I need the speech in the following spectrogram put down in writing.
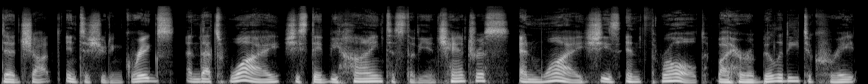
Deadshot into shooting Griggs, and that's why she stayed behind to study Enchantress, and why she's enthralled by her ability to create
